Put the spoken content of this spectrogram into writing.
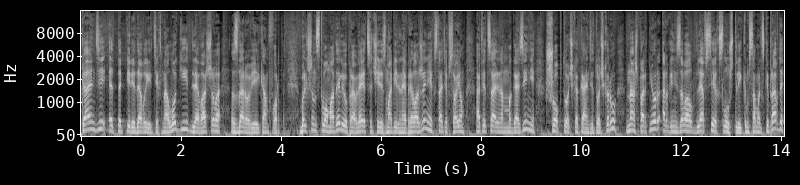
Канди – это передовые технологии для вашего здоровья и комфорта. Большинство моделей управляется через мобильное приложение. Кстати, в своем официальном магазине shop.candy.ru наш партнер организовал для всех слушателей «Комсомольской правды»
